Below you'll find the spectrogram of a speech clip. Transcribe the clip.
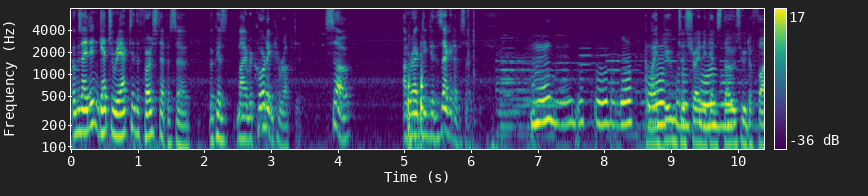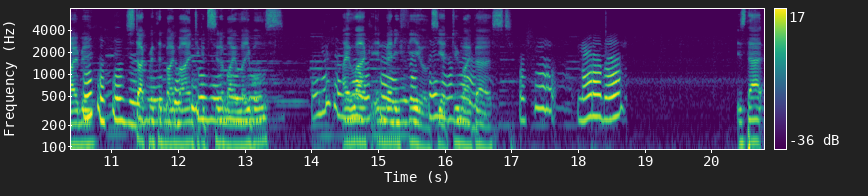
because I didn't get to react to the first episode because my recording corrupted. So, I'm reacting to the second episode. Am I doomed to strain against those who defy me? Stuck within my mind to consider my labels? I lack in many fields, yet do my best. Is that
